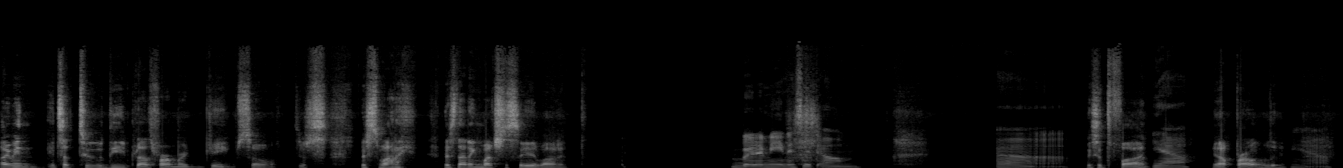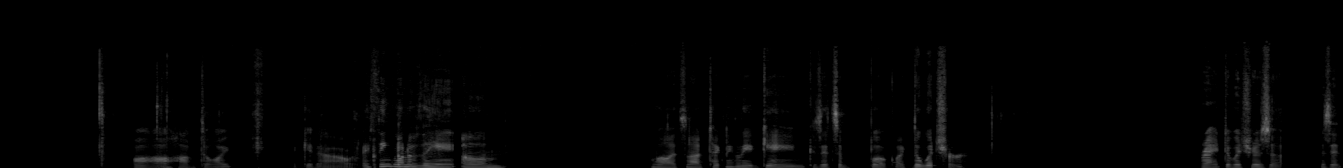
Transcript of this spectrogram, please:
I mean it's a 2D platformer game, so there's there's nothing there's nothing much to say about it. But I mean, is it um? Uh, Is it fun? yeah, Yeah, probably. yeah. Well, I'll have to like check it out. I think one of the um. Well, it's not technically a game because it's a book, like The Witcher. Right, The Witcher is a is it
